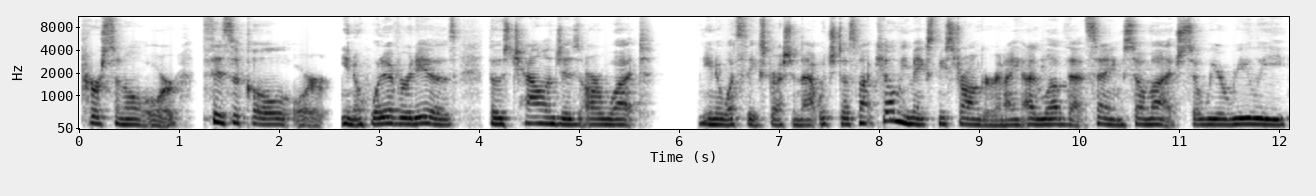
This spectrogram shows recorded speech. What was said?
personal or physical or, you know, whatever it is. Those challenges are what you know what's the expression that which does not kill me makes me stronger and I, I love that saying so much so we are really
